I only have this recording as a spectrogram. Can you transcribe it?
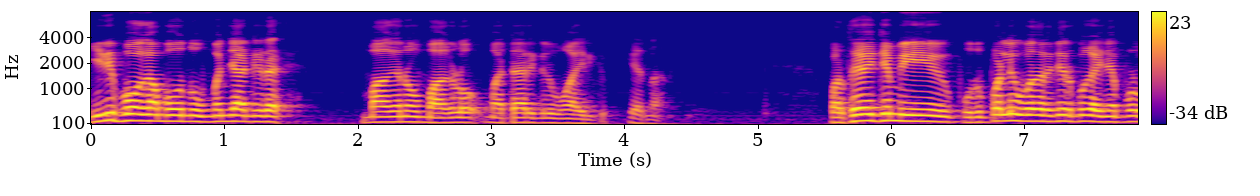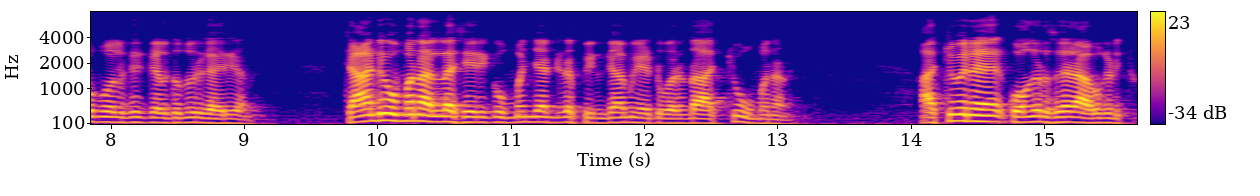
ഇനി പോകാൻ പോകുന്ന ഉമ്മൻചാണ്ടിയുടെ മകനോ മകളോ മറ്റാരെങ്കിലും ആയിരിക്കും എന്നാണ്. പ്രത്യേകിച്ചും ഈ പുതുപ്പള്ളി ഉപതെരഞ്ഞെടുപ്പ് കഴിഞ്ഞപ്പോൾ മുതൽക്ക് കേൾക്കുന്ന ഒരു കാര്യമാണ്. ചാണ്ടി ഉമ്മനല്ല ശരിക്കും ഉമ്മൻചാണ്ടിയുടെ പിൻഗാമിയായിട്ട് വരേണ്ട അച്ചു ഉമ്മനാണ്. അച്ചുവിനെ കോൺഗ്രസ്സുകാർ അവഗണിച്ചു.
